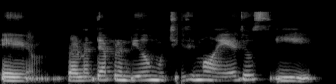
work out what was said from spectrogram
Eh, realmente he aprendido muchísimo de ellos y,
